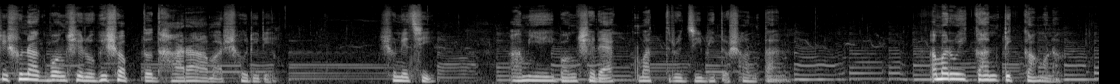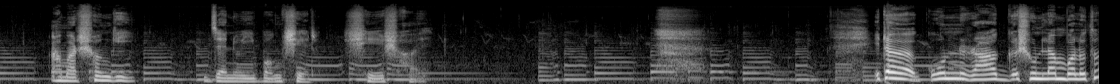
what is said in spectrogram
শিশুনাগ বংশের অভিশপ্ত ধারা আমার শরীরে। শুনেছি আমি এই বংশের একমাত্র জীবিত সন্তান। আমার ওই কান্তিক কামনা, আমার সঙ্গেই যেন এই বংশের শেষ হয়। এটা কোন রাগ শুনলাম বলো তো?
